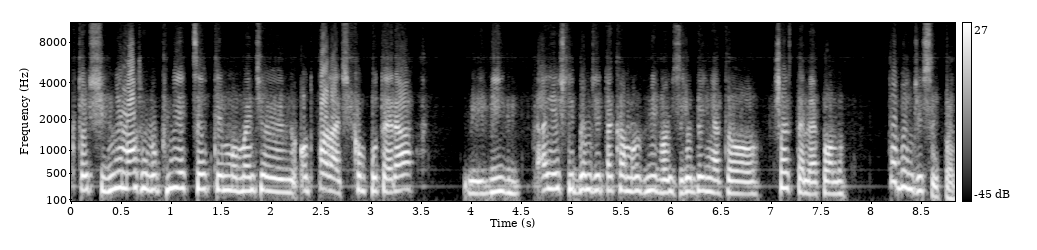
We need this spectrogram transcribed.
ktoś nie może lub nie chce w tym momencie odpalać komputera, y, i- a jeśli będzie taka możliwość zrobienia to przez telefon, to będzie super.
